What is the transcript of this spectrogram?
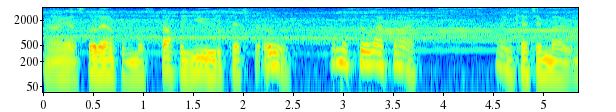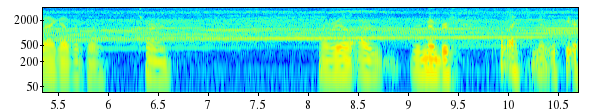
Now I gotta slow down for Mustafa U to catch, oh, almost still that five. I can catch him back up at the turn. I real I remembered the last minute here.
